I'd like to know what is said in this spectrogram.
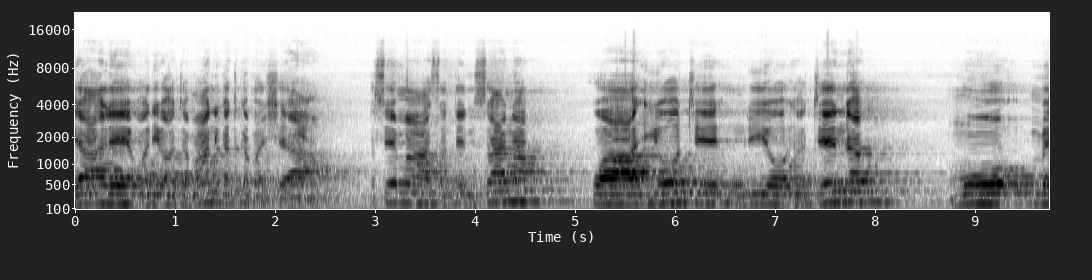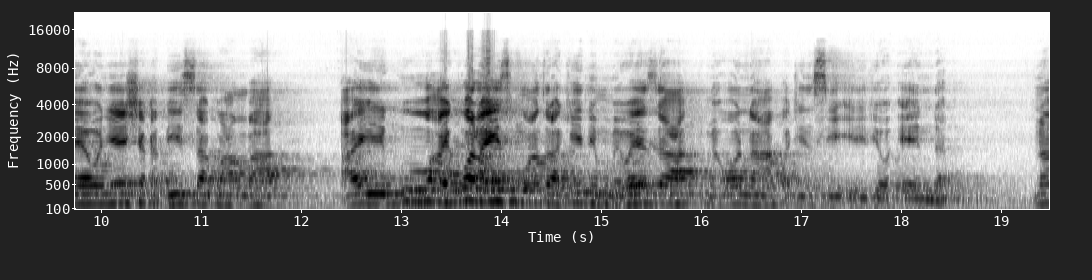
yale waliyoyatamani katika maisha yao. Nasema asanteni sana kwa yote mliyoyatenda. Mumeonyesha kabisa kwamba haikuwa haikuwa rahisi mwanzo, lakini mmeweza, tumeona kwa jinsi ilivyoenda. Na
